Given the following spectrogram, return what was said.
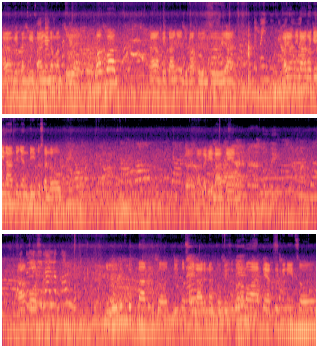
Ayan, kitang-kita niyo naman tuyo. Wag, wag! Ayan, kita niyo, di ba? Tuyo-tuyo yan. Ngayon, ilalagay natin yan dito sa loob. Ilalagay natin. Tapos, ilulublog natin to dito sa ilalim ng tubig. Siguro mga 30 minutes o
